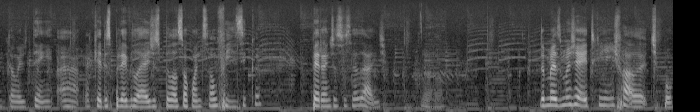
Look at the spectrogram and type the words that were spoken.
Então ele tem ah, aqueles privilégios pela sua condição física perante a sociedade. Aham. Do mesmo jeito que a gente fala, tipo,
